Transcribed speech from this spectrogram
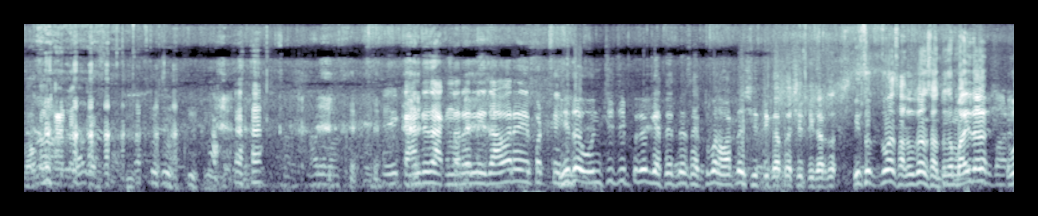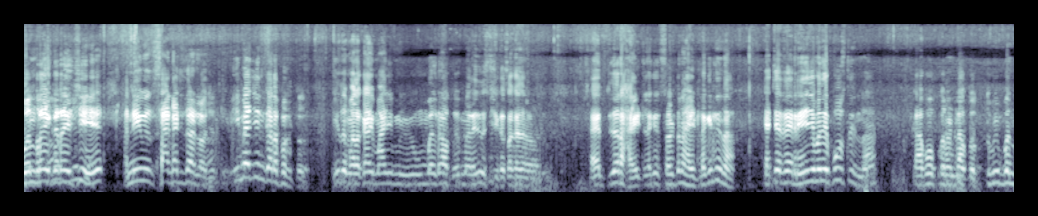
गोगल काढला कांदे दाखणार नाही जावा रे पटकन. इथं उंचीची पिकं घेता येत नाही साहेब. तुम्हाला वाटतं शेती करता शेती करता. इथं तुम्हाला साधू उदाहरण सांगतो. का माझी जर वनराई करायची आहे आणि सागाची झाड लावायची इमॅजिन करा फक्त. इथं मला काही माझी मुंबईला राहतो मला इथं शिकायचं काय साहेब ती जर हाईटला गेली सर्टन हाईटला गेली ना त्याच्या त्या रेंजमध्ये पोहोचली ना आपोआप करंट लागतो तुम्ही पण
